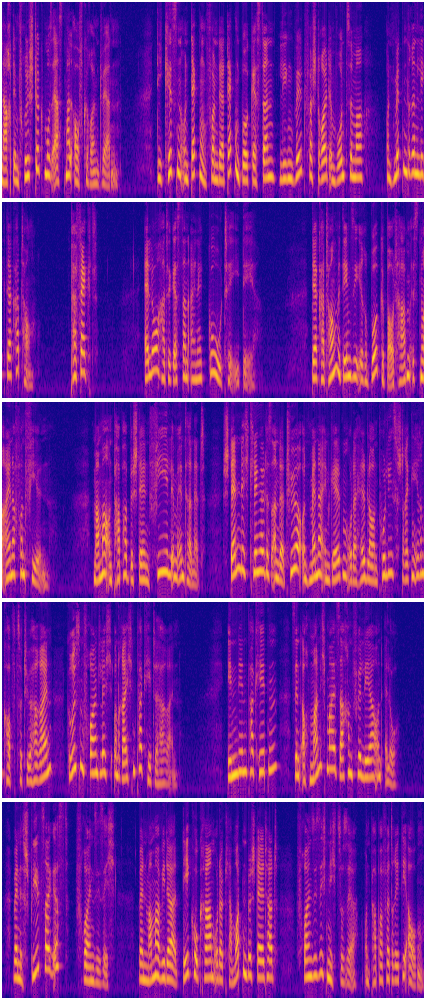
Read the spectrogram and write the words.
Nach dem Frühstück muss erstmal aufgeräumt werden. Die Kissen und Decken von der Deckenburg gestern liegen wild verstreut im Wohnzimmer und mittendrin liegt der Karton. Perfekt, Ello hatte gestern eine gute Idee. Der Karton, mit dem sie ihre Burg gebaut haben, ist nur einer von vielen. Mama und Papa bestellen viel im Internet. Ständig klingelt es an der Tür und Männer in gelben oder hellblauen Pullis strecken ihren Kopf zur Tür herein, grüßen freundlich und reichen Pakete herein. In den Paketen sind auch manchmal Sachen für Lea und Ello. Wenn es Spielzeug ist, freuen sie sich. Wenn Mama wieder Dekokram oder Klamotten bestellt hat, freuen sie sich nicht so sehr und Papa verdreht die Augen.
